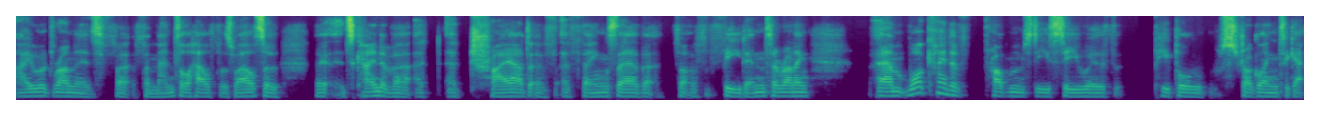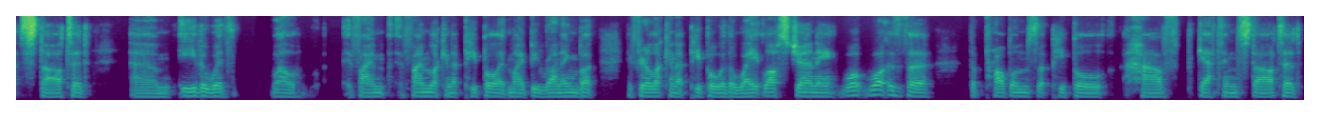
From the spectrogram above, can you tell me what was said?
I would run is for, for mental health as well. So it's kind of a, a, a triad of, of things there that sort of feed into running. Um, what kind of problems do you see with people struggling to get started? Um, either with, well, if I'm if I'm looking at people, it might be running, but if you're looking at people with a weight loss journey, what what is the the problems that people have getting started,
